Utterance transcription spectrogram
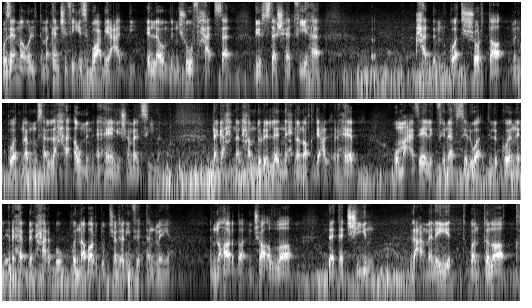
وزي ما قلت ما كانش في أسبوع بيعدي إلا وبنشوف حادثة بيستشهد فيها حد من قوات الشرطة من قواتنا المسلحة أو من أهالي شمال سيناء. نجحنا الحمد لله إن إحنا نقضي على الإرهاب ومع ذلك في نفس الوقت اللي كنا الإرهاب بنحاربه كنا برضو شغالين في التنمية. النهاردة إن شاء الله ده تدشين لعملية وانطلاق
